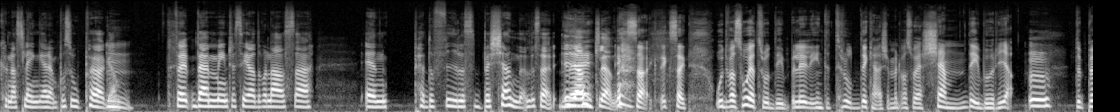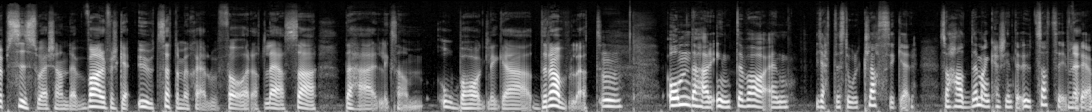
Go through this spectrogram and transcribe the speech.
kunna slänga den på sophögen. Mm. För vem är intresserad av att läsa en pedofils bekännelser Nej, egentligen? Exakt, exakt. Och det var så jag trodde, eller inte trodde kanske, men det var så jag kände i början. Mm, Det var precis så jag kände. Varför ska jag utsätta mig själv för att läsa det här liksom obehagliga dravlet? mm. Om det här inte var en jättestor klassiker så hade man kanske inte utsatt sig för Nej. det.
